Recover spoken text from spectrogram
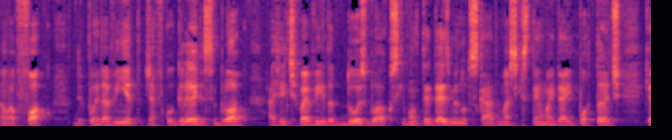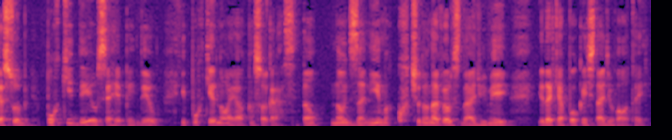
não é o foco. Depois da vinheta, já ficou grande esse bloco, a gente vai ver ainda dois blocos que vão ter 10 minutos cada, mas que têm uma ideia importante, que é sobre por que Deus se arrependeu e por que Noé alcançou graça. Então, não desanima, continua na velocidade e meio e daqui a pouco a gente está de volta aí.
